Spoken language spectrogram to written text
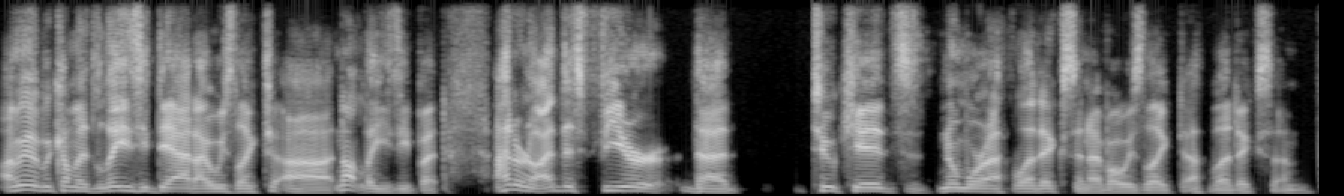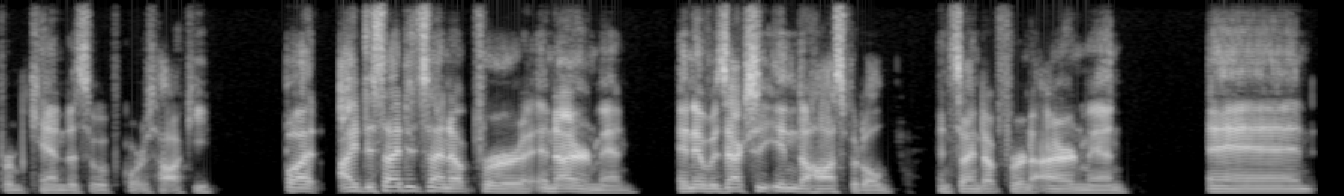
I'm going to become a lazy dad. I always liked, uh, not lazy, but I don't know. I had this fear that two kids, no more athletics. And I've always liked athletics. I'm from Canada. So, of course, hockey. But I decided to sign up for an Ironman. And it was actually in the hospital and signed up for an Ironman. And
